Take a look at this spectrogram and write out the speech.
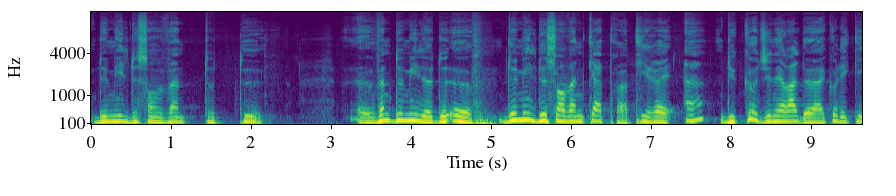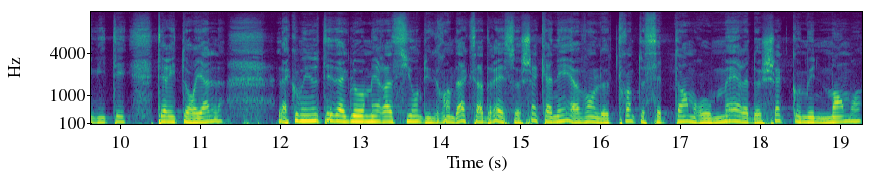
D2222 euh, 22 2224-1 euh, du Code général de la collectivité territoriale, la communauté d'agglomération du Grand-Axe s'adresse chaque année avant le 30 septembre aux maires de chaque commune membre.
